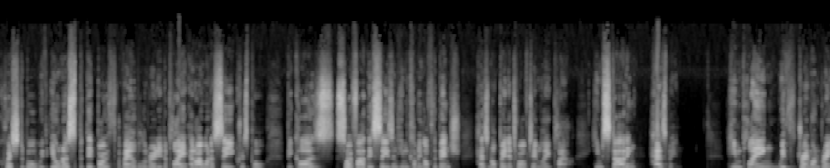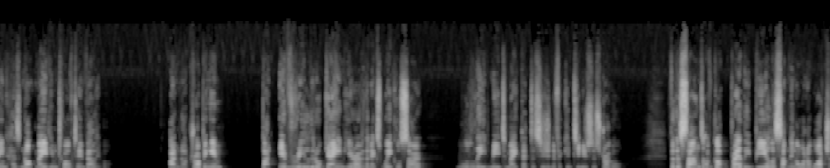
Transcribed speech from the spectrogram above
questionable with illness, but they're both available and ready to play. And I want to see Chris Paul because so far this season, him coming off the bench has not been a 12 team league player. Him starting has been. Him playing with Draymond Green has not made him 12 team valuable. I'm not dropping him, but every little game here over the next week or so will lead me to make that decision if it continues to struggle. For the Suns, I've got Bradley Beal as something I want to watch.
